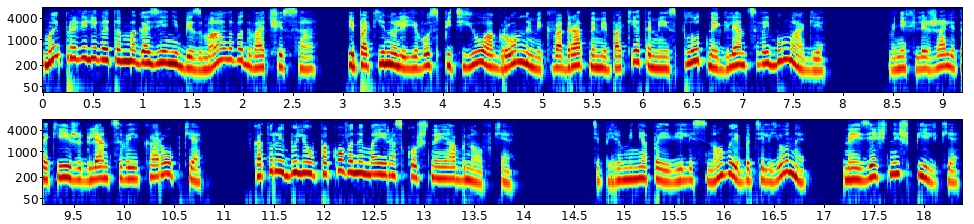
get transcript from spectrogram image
Мы провели в этом магазине без малого два часа и покинули его с пятью огромными квадратными пакетами из плотной глянцевой бумаги. В них лежали такие же глянцевые коробки, в которые были упакованы мои роскошные обновки. Теперь у меня появились новые ботильоны на изящной шпильке,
